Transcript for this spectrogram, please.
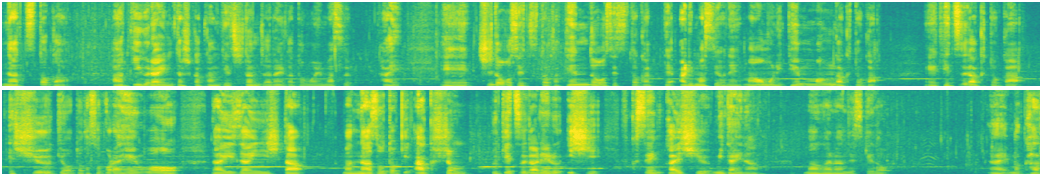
夏とか、秋ぐらいに確か完結したんじゃないかと思います。はい。えー、地動説とか天動説とかってありますよね。まあ、主に天文学とか、えー、哲学とか、え、宗教とかそこら辺を題材にした、まあ、謎解きアクション、受け継がれる意志、伏線回収みたいな漫画なんですけど、はい。まあ、架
